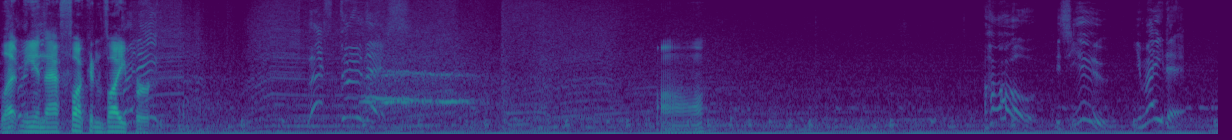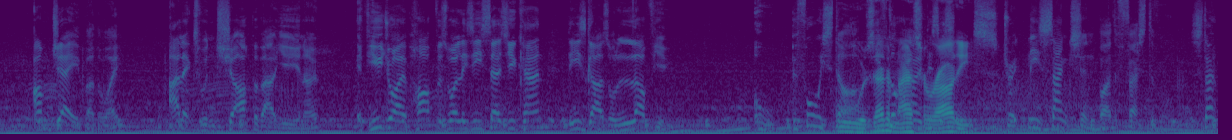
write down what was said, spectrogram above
Let me in that fucking Viper. We start, Ooh, is that a got to know this Maserati? Strictly sanctioned by the festival. So don't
